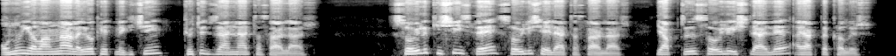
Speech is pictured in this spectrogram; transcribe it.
onu yalanlarla yok etmek için kötü düzenler tasarlar. Soylu kişi ise soylu şeyler tasarlar. Yaptığı soylu işlerle ayakta kalır.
